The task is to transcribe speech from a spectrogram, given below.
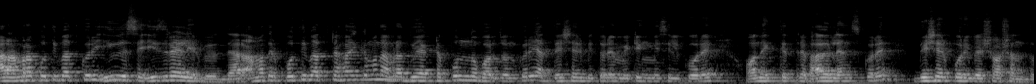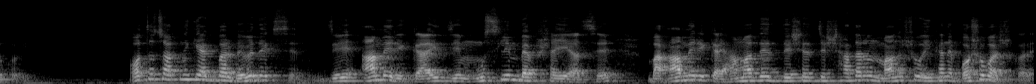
আর আমরা প্রতিবাদ করি ইউএসএ ইসরায়েলের বিরুদ্ধে। আর আমাদের প্রতিবাদটা হয় কেমন? আমরা দুই একটা পণ্য বর্জন করি আর দেশের ভিতরে মিটিং মিছিল করে, অনেক ক্ষেত্রে ভায়োলেন্স করে, দেশের পরিবেশ অশান্ত করি। অথচ আপনি কি একবার ভেবে দেখছেন যে আমেরিকায় যে মুসলিম ব্যবসায়ী আছে বা আমেরিকায় আমাদের দেশের যে সাধারণ মানুষও এখানে বসবাস করে,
